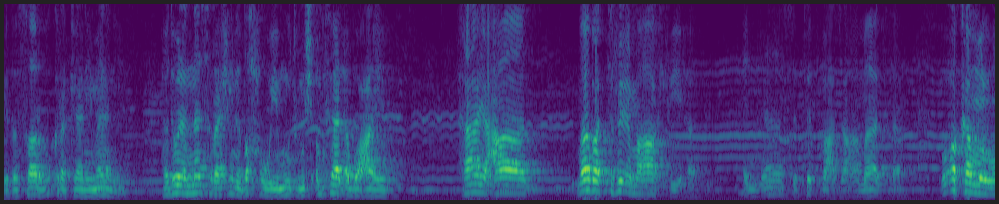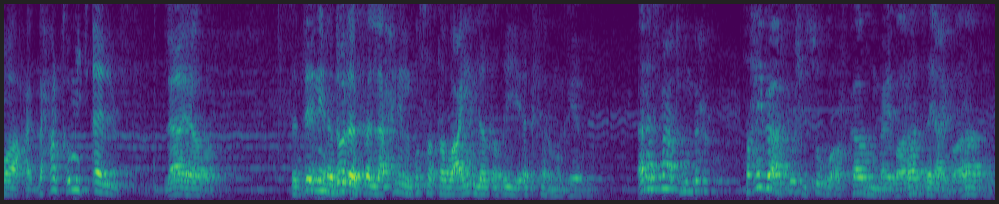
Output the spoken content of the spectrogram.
إذا صار بكرة كان ماني هدول الناس رايحين يضحوا ويموتوا مش أمثال أبو عايد. هاي عاد ما بتفق معك فيها. الناس بتتبع زعاماتها. وأكم من واحد؟ بحالكم مئة ألف. لا يابا صدقني هدول الفلاحين البسطة واعيين للقضية أكثر من غيرهم. أنا سمعتهم بيحكوا. صحيح بيعرفوش يصوغوا أفكارهم بعبارات زي عباراتك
